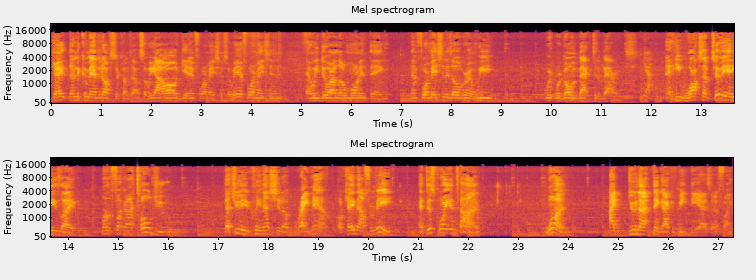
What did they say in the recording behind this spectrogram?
Okay, then the commanding officer comes out. So we got all get in formation. So we're in formation and we do our little morning thing. Then formation is over and we we're, we're going back to the barracks. Yeah. And he walks up to me and he's like, "Motherfucker, I told you that you need to clean that shit up right now." Okay, now for me, at this point in time, one, I do not think I could beat Diaz in a fight.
